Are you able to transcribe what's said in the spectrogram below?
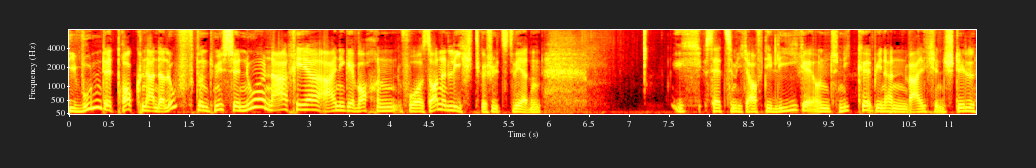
Die Wunde trockne an der Luft und müsse nur nachher einige Wochen vor Sonnenlicht geschützt werden. Ich setze mich auf die Liege und nicke, bin ein Weilchen still.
